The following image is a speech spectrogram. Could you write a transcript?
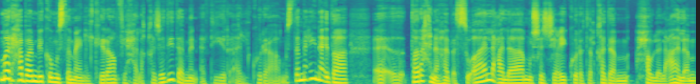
مرحبا بكم مستمعينا الكرام في حلقة جديدة من أثير الكرة. مستمعينا إذا آه، طرحنا هذا السؤال على مشجعي كرة القدم حول العالم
